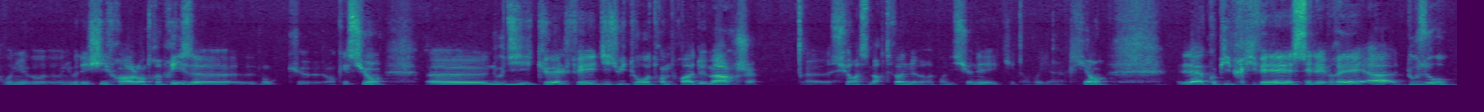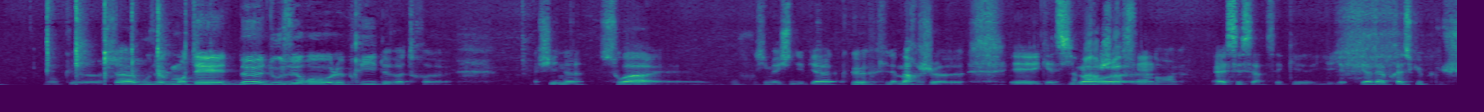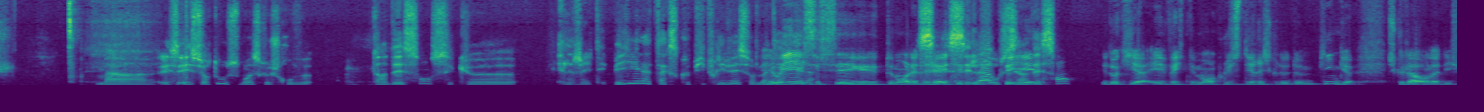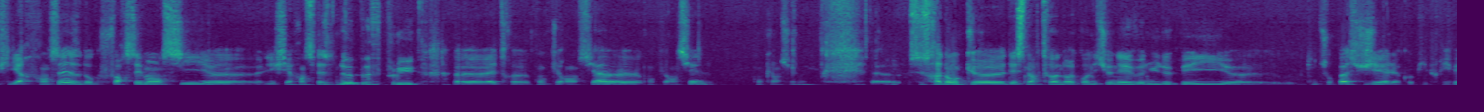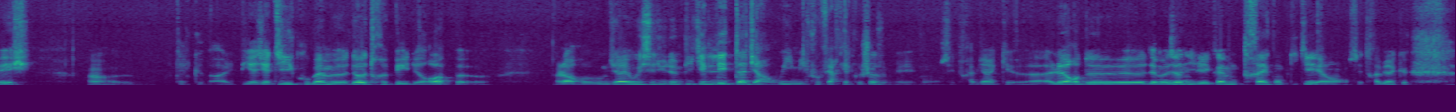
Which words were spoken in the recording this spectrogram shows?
au, niveau, des chiffres, l'entreprise donc en question nous dit qu'elle fait 18,33 euros de marge euh, sur un smartphone reconditionné qui est envoyé à un client, la copie privée s'élèverait à 12 euros. Donc euh, ça, vous augmentez de 12 euros le prix de votre euh, machine, soit vous, imaginez bien que la marge est quasiment... La marge va fondre. c'est ça, c'est qu'il y en a presque plus. Bah, et, et, surtout, moi, ce que je trouve indécent, c'est que Elle a déjà été payée la taxe copie privée sur le matériel. oui, c'est- exactement. Elle a déjà c'est été c'est là où c'est indécent. Et donc, il y a effectivement en plus des risques de dumping, puisque là, on a des filières françaises. Donc, forcément, si euh, les filières françaises ne peuvent plus euh, être concurrentielles, euh, concurrentielles, concurrentielles, oui, ce sera donc des smartphones reconditionnés venus de pays qui ne sont pas sujets à la copie privée, hein, tels que bah, les pays asiatiques ou même d'autres pays d'Europe. Alors, vous me direz, oui, c'est du dumping, et l'État dira, oui, mais il faut faire quelque chose. Mais bon, on sait très bien qu'à l'heure d'Amazon, il est quand même très compliqué. On sait très bien que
